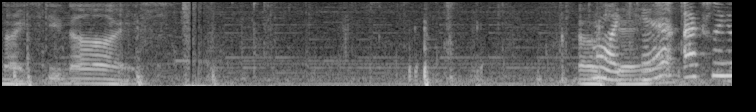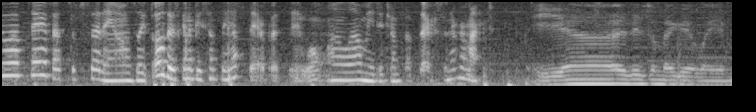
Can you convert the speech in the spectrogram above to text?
Nice, dude. Nice. Okay. Oh, I can't actually go up there? That's upsetting. I was like, oh, there's gonna be something up there, but it won't allow me to jump up there, so never mind. Yeah, it is a mega lame.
